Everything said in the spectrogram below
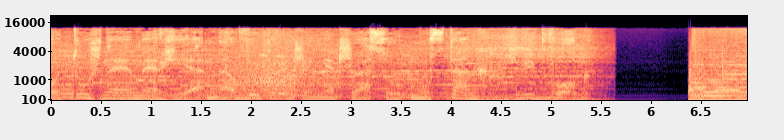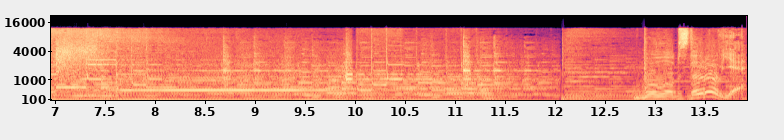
Потужна енергія на випередження часу. Мустанг від Vogue. Було б здоров'я,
